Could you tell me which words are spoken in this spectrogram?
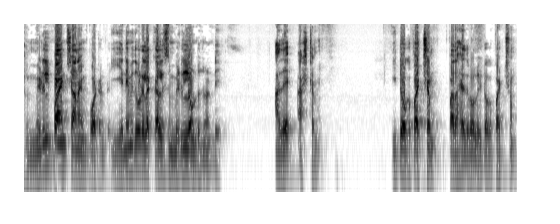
అసలు మిడిల్ పాయింట్ చాలా ఇంపార్టెంట్. ఈ ఎనిమిది కూడా ఇలా కలిసి మిడిల్లో ఉంటుందండి అదే అష్టమి. ఇటు ఒక పక్షం పదహైదు రోజులు ఇటు ఒక పక్షం.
